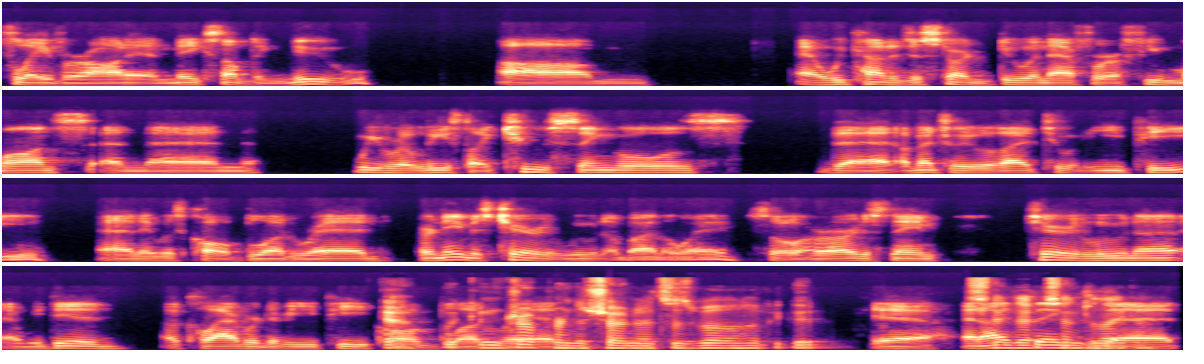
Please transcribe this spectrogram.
flavor on it and make something new. Um, and we kind of just started doing that for a few months. And then we released like two singles that eventually led to an EP and it was called Blood Red. Her name is Cherry Luna, by the way. So her artist name Cherry Luna, and we did a collaborative EP called yeah, Blood we can Red. drop her in the show notes as well. That'd be good. Yeah, and I that, think that,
